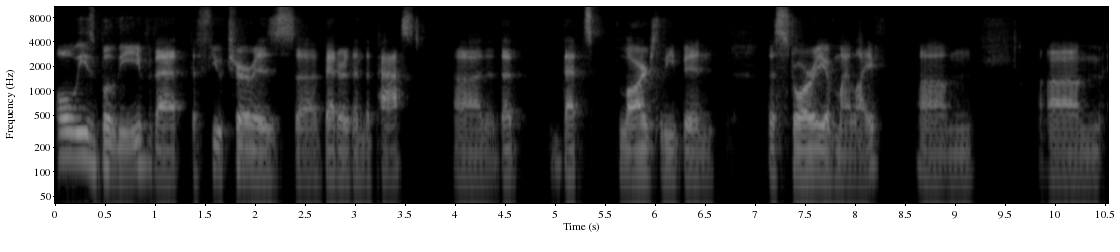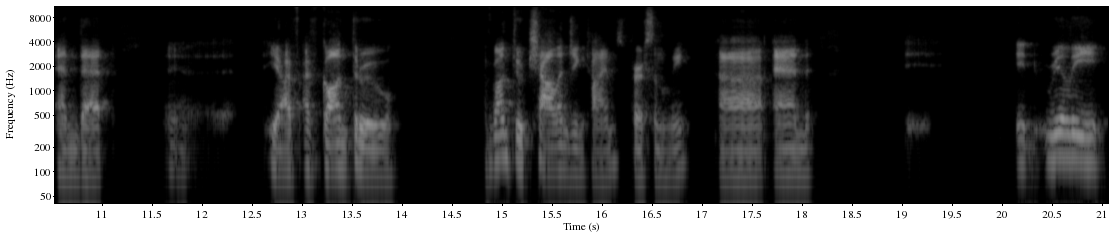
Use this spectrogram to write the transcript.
always believe that the future is uh, better than the past. Uh, that that's largely been the story of my life, um, um, and that uh, yeah, I've I've gone through I've gone through challenging times personally, uh, and it really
